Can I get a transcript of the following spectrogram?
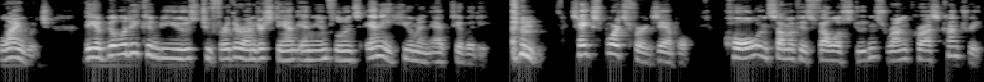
language. The ability can be used to further understand and influence any human activity. Take sports, for example. Cole and some of his fellow students run cross country.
